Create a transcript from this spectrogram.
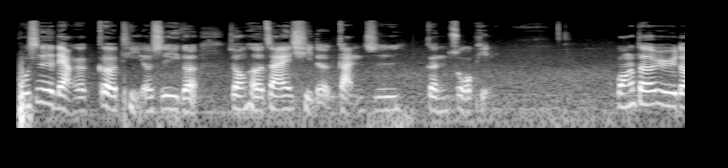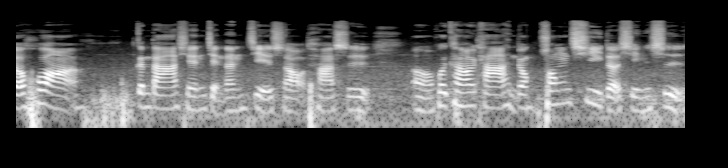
不是两个个体，而是一个融合在一起的感知跟作品。王德瑜的话，跟大家先简单介绍，他是呃会看到他很用充气的形式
